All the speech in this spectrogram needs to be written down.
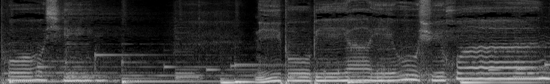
波心。你不必压抑，无需欢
